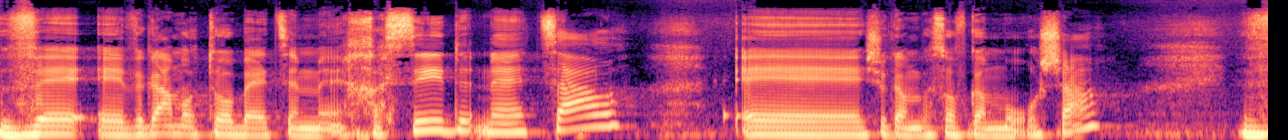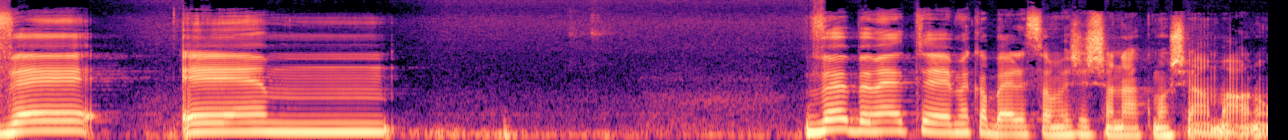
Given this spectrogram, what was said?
ו, אה, וגם אותו בעצם אה, חסיד נעצר, אה, שגם בסוף גם מורשע, ו... אמ, ובאמת אה, מקבל 26 שנה כמו שאמרנו.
